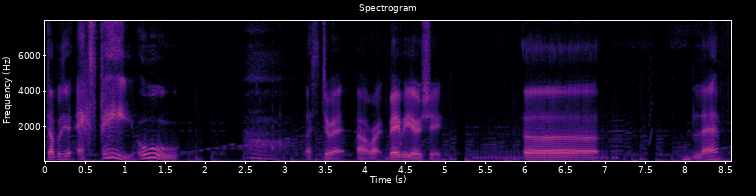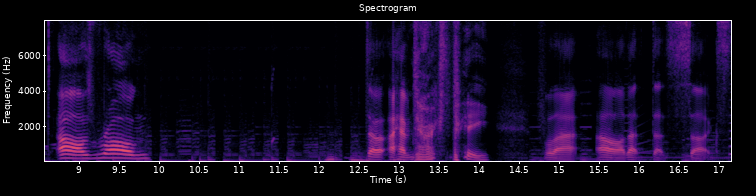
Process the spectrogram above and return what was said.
W XP! Ooh. Let's do it. Alright, oh, Baby Yoshi. Uh. Left? Oh, I was wrong! So I have no XP for that. Oh, that that sucks.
